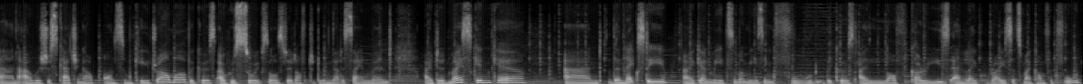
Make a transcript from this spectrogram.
and i was just catching up on some k-drama because i was so exhausted after doing that assignment. I did my skincare and the next day i again made some amazing food because i love curries and like rice it's my comfort food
